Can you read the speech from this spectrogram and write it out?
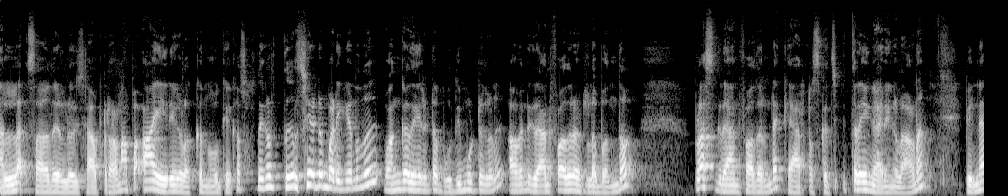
നല്ല സാധ്യതയുള്ള ഒരു ചാപ്റ്ററാണ് അപ്പോൾ ആ ഏരിയകളൊക്കെ നോക്കിയേക്കാം. സോ നിങ്ങൾ തീർച്ചയായിട്ടും പഠിക്കേണ്ടത് വങ്ക നേരിട്ട ബുദ്ധിമുട്ടുകൾ അവന്റെ ഗ്രാൻഡ് ഫാദറായിട്ടുള്ള ബന്ധം പ്ലസ് ഗ്രാൻഡ് ഫാദറിന്റെ ക്യാരക്ടർ സ്കെച്ച് ഇത്രയും കാര്യങ്ങളാണ്. പിന്നെ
